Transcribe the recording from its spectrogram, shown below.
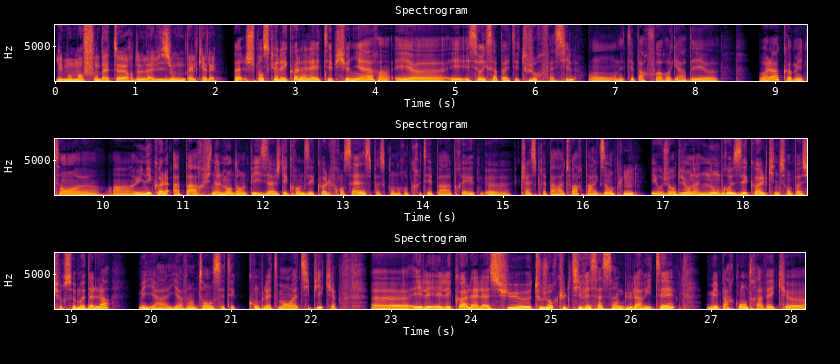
les moments fondateurs de la vision mm. telle qu'elle est? Je pense que l'école, elle a été pionnière euh, et, et, c'est vrai que ça n'a pas été toujours facile. On était parfois regardé euh, voilà, comme étant une école à part finalement dans le paysage des grandes écoles françaises parce qu'on ne recrutait pas après classe préparatoire par exemple. Mm. Et aujourd'hui, on a de nombreuses écoles qui ne sont pas sur ce modèle-là mais il y a, il y a 20 ans, c'était complètement atypique. Euh, et l'école, elle a su euh, toujours cultiver sa singularité, mais par contre avec euh,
